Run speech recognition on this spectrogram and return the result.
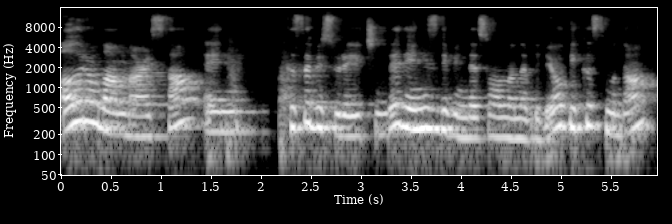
Ağır olanlarsa en kısa bir süre içinde deniz dibinde sonlanabiliyor. Bir kısmı da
